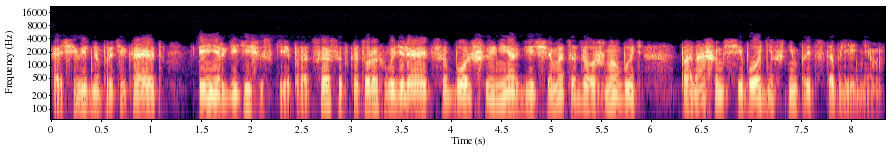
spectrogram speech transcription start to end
очевидно протекают энергетические процессы, в которых выделяется больше энергии, чем это должно быть по нашим сегодняшним представлениям.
